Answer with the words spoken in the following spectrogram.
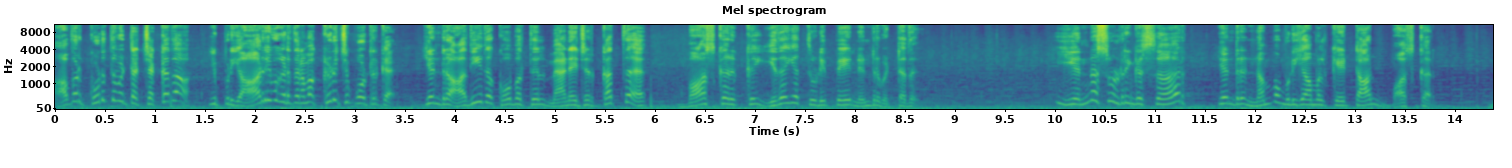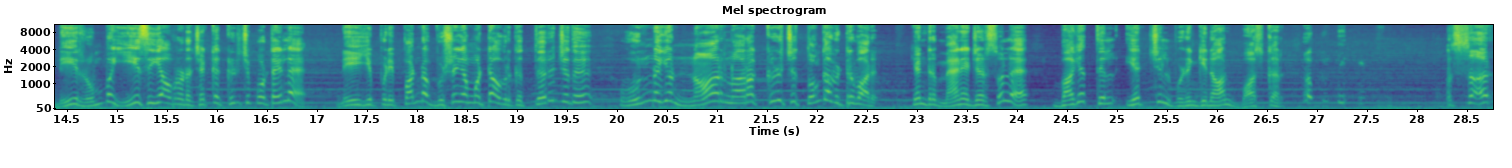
அவர் கொடுத்து விட்ட செக்க தான் இப்படி அறிவு கடத்தனமா கிழிச்சு போட்டிருக்க என்ற அதீத கோபத்தில் மேனேஜர் கத்த பாஸ்கருக்கு இதய துடிப்பே நின்று விட்டது என்ன சொல்றீங்க சார் என்று நம்ப முடியாமல் கேட்டான் பாஸ்கர். நீ ரொம்ப ஈஸியா அவரோட செக்க கிழிச்சு போட்டேல நீ இப்படி பண்ண விஷயம் மட்டும் அவருக்கு தெரிஞ்சது உன்னையும் நார் நாரா கிழிச்சு தொங்க விட்டுருவாரு என்று மேனேஜர் சொல்ல பயத்தில் எச்சில் விழுங்கினான் பாஸ்கர். Sir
